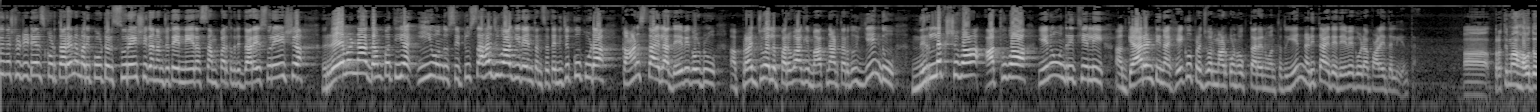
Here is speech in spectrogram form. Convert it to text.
ಕುರಿತು ಇನ್ನಷ್ಟು ಡೀಟೇಲ್ಸ್ ಕೊಡ್ತಾರೆ. ನಮ್ಮ ರಿಪೋರ್ಟರ್ ಸುರೇಶ್ ಈಗ ನಮ್ಮ ಜೊತೆ ನೇರ ಸಂಪರ್ಕದಲ್ಲಿದ್ದಾರೆ. ಸುರೇಶ್, ರೇವಣ್ಣ ದಂಪತಿಯ ಈ ಒಂದು ಸಿಟ್ಟು ಸಹಜವಾಗಿದೆ ಅಂತ ಅನ್ಸುತ್ತೆ ನಿಜಕ್ಕೂ ಕೂಡ ಕಾಣಿಸ್ತಾ ಇಲ್ಲ. ದೇವೇಗೌಡರು ಪ್ರಜ್ವಲ್ ಪರವಾಗಿ ಮಾತನಾಡ್ತಾ ಇರೋದು ಏನು ನಿರ್ಲಕ್ಷ್ಯವ ಅಥವಾ ಏನೋ ಒಂದು ರೀತಿಯಲ್ಲಿ ಗ್ಯಾರಂಟಿನ ಹೇಗೂ ಪ್ರಜ್ವಲ್ ಮಾಡ್ಕೊಂಡು ಹೋಗ್ತಾರೆ ಅನ್ನುವಂಥದ್ದು ಏನ್ ನಡೀತಾ ಇದೆ ದೇವೇಗೌಡ ಪಾಳ್ಯದಲ್ಲಿ ಅಂತ? ಪ್ರತಿಮಾ, ಹೌದು,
